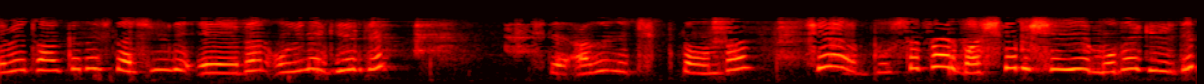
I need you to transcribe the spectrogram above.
Evet arkadaşlar şimdi e, ben oyuna girdim. İşte az önce çıktı da ondan. Şey bu sefer başka bir şeye moda girdim.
